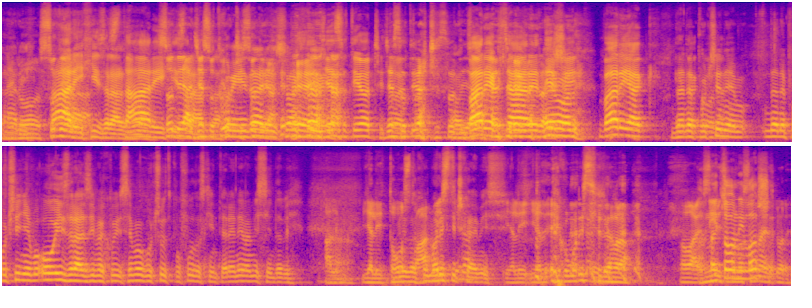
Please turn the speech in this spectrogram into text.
Nego, Starih izraza. Starih Sudija, gdje su izraza. ti oči, sudija? E. Gdje su ti oči? Gdje su ti oči, sudija? Barijak čare, diži, barijak. Da ne, tako počinjemo, da ne počinjemo o izrazima koji se mogu čuti po futbolskim terenima, mislim da bi Ali, je li to stvarno humoristička istina? emisija. Je li, je li humoristička, da. Ovaj, stavit to ni na 18 loše. Gore.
